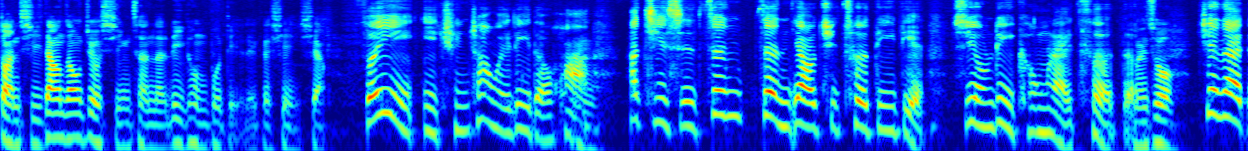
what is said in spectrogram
短期当中就形成了利空不跌的一个现象。所以以群创为例的话，嗯它其实真正要去测低点是用利空来测的。没错，现在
